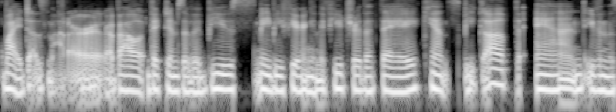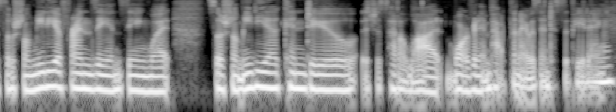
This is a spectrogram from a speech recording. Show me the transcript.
why it does matter about victims of abuse, maybe fearing in the future that they can't speak up, and even the social media frenzy and seeing what social media can do. It's just had a lot more of an impact than I was anticipating.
